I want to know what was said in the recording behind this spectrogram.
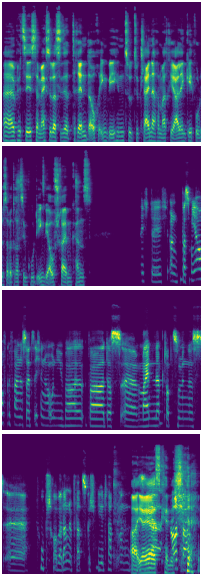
äh, PCs, da merkst du, dass dieser Trend auch irgendwie hin zu, zu kleineren Materialien geht, wo du es aber trotzdem gut irgendwie aufschreiben kannst. Richtig. Und was mir aufgefallen ist, als ich in der Uni war, war, dass äh, mein Laptop zumindest äh, Hubschrauber-Landeplatz gespielt hat und Ah, ja, ja, das kenne ich.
